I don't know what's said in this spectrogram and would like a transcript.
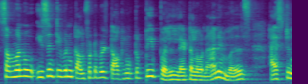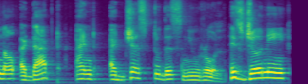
someone who isn't even comfortable talking to people, let alone animals, has to now adapt and adjust to this new role. His journey,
